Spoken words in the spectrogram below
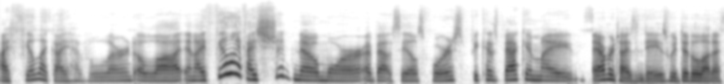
I feel like I have learned a lot, and I feel like I should know more about Salesforce because back in my advertising days, we did a lot of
